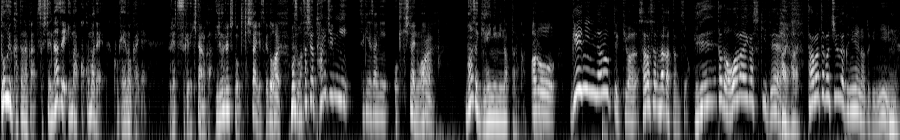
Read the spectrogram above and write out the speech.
どういう方なのか、そしてなぜ今ここまでこう芸能界で売れ続けてきたのか、いろいろちょっとお聞きしたいんですけど、はい。まず私は単純に関根さんにお聞きしたいのは、はい。なぜ芸人になったのかあの芸人になろうっていう気はさらさらなかったんですよ。ええ。ただお笑いが好きで、はいはい。たまたま中学2年の時に、ん。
